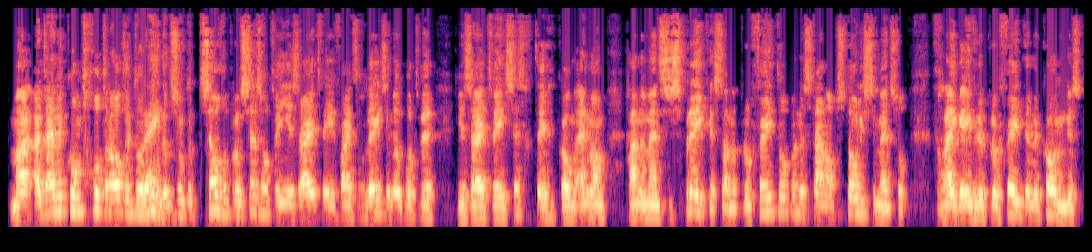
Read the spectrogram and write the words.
Maar uiteindelijk komt God er altijd doorheen. Dat is ook hetzelfde proces wat we in Jezaja 52 lezen. En ook wat we in Jezaja 62 tegenkomen. En dan gaan de mensen spreken. Er staan de profeten op en er staan apostolische mensen op. Vergelijk even de profeet en de koning. Dus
